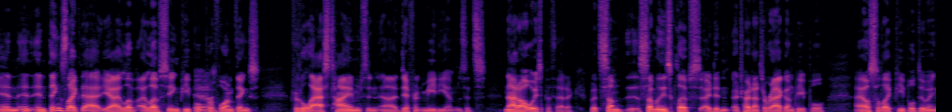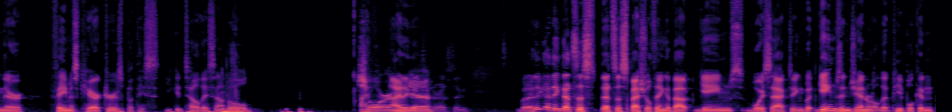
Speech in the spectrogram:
and, and and things like that. Yeah, I love I love seeing people Yeah. perform things for the last times in uh, different mediums. It's not always pathetic, but some some of these clips I didn't I try not to rag on people. I also like people doing their famous characters, but they you can tell they sound old. Sure. I, think yeah. that's interesting. But I think I think that's a that's a special thing about games voice acting, but games in general that people can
